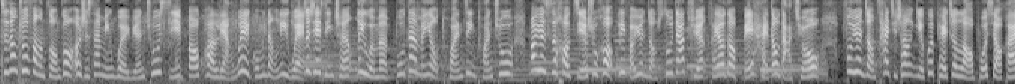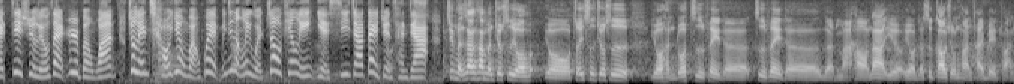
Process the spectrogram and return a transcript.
此趟出访总共二十三名委员出席，包括两位国民党立委。这些行程，立委们不但没有团进团出。八月四号结束后，立法院长苏家全还要到北海道打球，副院长蔡启昌也会陪着老婆小孩继续留在日本玩。就连乔宴晚会，民进党立委赵天麟也西家带眷参加。基本上他们就是有有这一次就是有很多自费的自费的人嘛，哈，那有有的是高雄团、台北团，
